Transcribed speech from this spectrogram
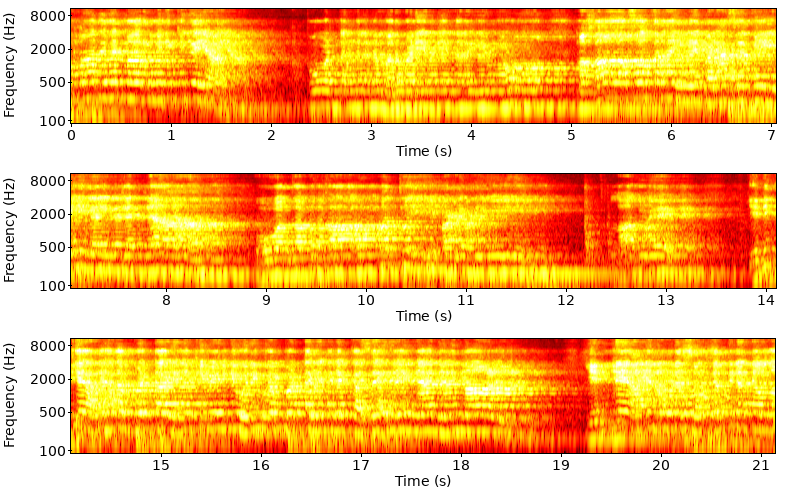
പ്രവാചകന്മാരും ഇരിക്കുകയാണ്. അപ്പോൾ തങ്ങളുടെ മറുപടി എന്തെന്നറിയുമോ? മഹാഫതായ എനിക്ക് അർഹതപ്പെട്ട എനിക്ക് വേണ്ടി ഒരുക്കപ്പെട്ട എന്റെ കസേരയിൽ ഞാൻ ഇരുന്നാൾ എന്റെ അതിലൂടെ സ്വർഗത്തിലൊക്കെ അല്ല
